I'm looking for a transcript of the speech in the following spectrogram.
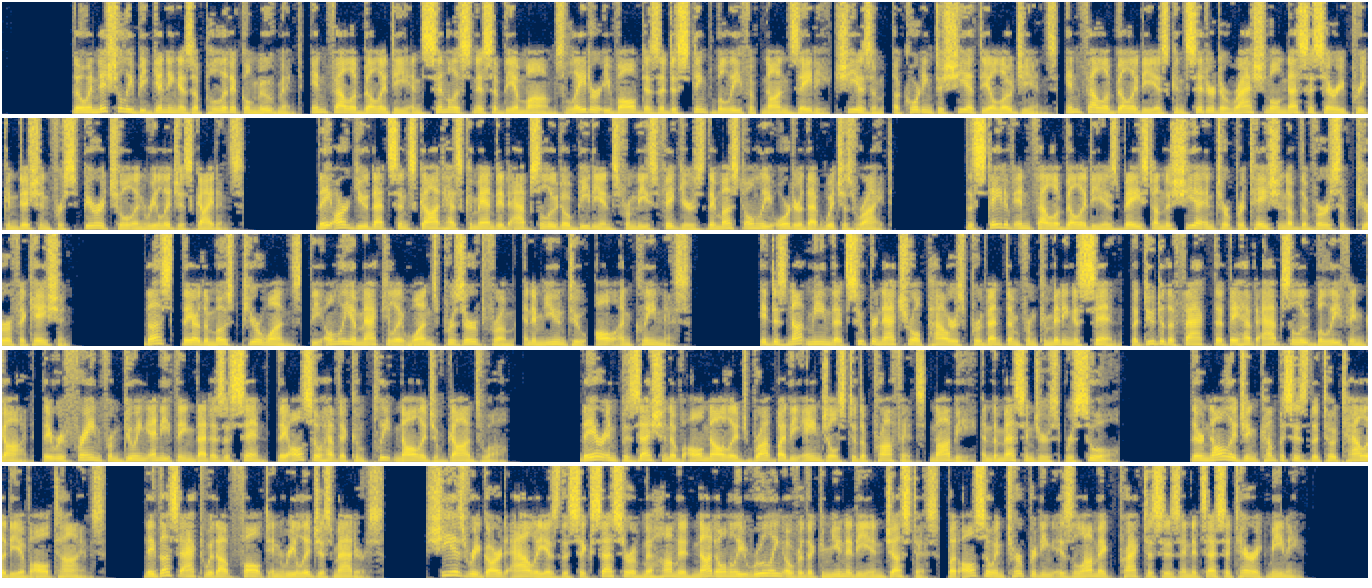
Though initially beginning as a political movement, infallibility and sinlessness of the imams later evolved as a distinct belief of non-Zaydi Shi'ism. According to Shia theologians, infallibility is considered a rational necessary precondition for spiritual and religious guidance. They argue that since God has commanded absolute obedience from these figures they must only order that which is right. The state of infallibility is based on the Shia interpretation of the verse of purification. Thus, they are the most pure ones, the only immaculate ones preserved from, and immune to, all uncleanness. It does not mean that supernatural powers prevent them from committing a sin, but due to the fact that they have absolute belief in God, they refrain from doing anything that is a sin, they also have a complete knowledge of God's will. They are in possession of all knowledge brought by the angels to the prophets and the messengers. Their knowledge encompasses the totality of all times. They thus act without fault in religious matters. Shias regard Ali as the successor of Muhammad not only ruling over the community in justice, but also interpreting Islamic practices and its esoteric meaning.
